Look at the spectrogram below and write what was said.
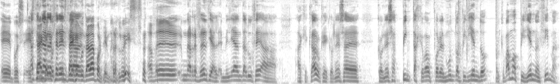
eh, pues está, una referencia, ejecutada por mi hermano Luis. hace una referencia, Emilia Andaluce, a, a que, claro, que con, esa, con esas pintas que vamos por el mundo pidiendo, porque vamos pidiendo encima,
